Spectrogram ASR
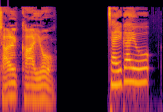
잘 가요. 잘 가요.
